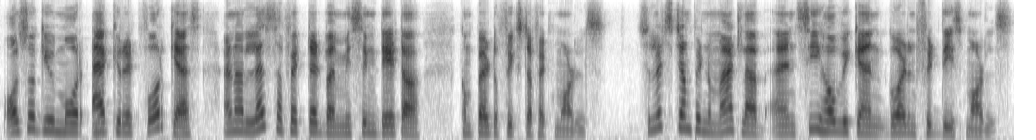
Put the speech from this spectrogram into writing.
also give more accurate forecasts and are less affected by missing data compared to fixed effect models. So let's jump into MATLAB and see how we can go ahead and fit these models.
